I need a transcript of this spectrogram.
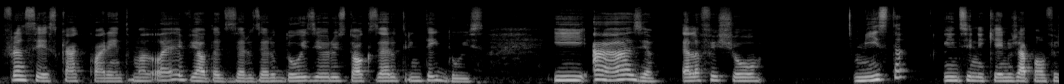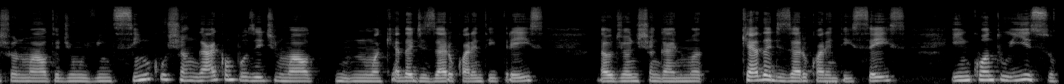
francês CAC 40 uma leve alta de 0,02 e Eurostoxx 0,32. E a Ásia, ela fechou mista, índice Nikkei no Japão fechou numa alta de 1,25, Xangai Composite numa numa queda de 0,43, Dow Jones Xangai numa queda de 0,46, e enquanto isso,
